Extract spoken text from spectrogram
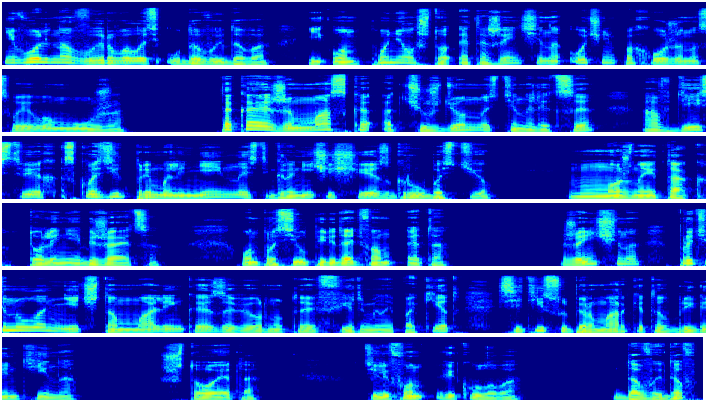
невольно вырвалось у Давыдова, и он понял, что эта женщина очень похожа на своего мужа. Такая же маска отчужденности на лице, а в действиях сквозит прямолинейность, граничащая с грубостью. Можно и так, Толя не обижается. Он просил передать вам это. Женщина протянула нечто маленькое, завернутое в фирменный пакет сети супермаркетов Бригантина. Что это? Телефон Викулова. Давыдов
